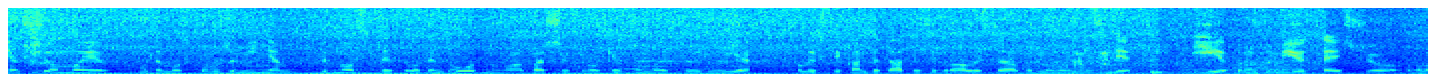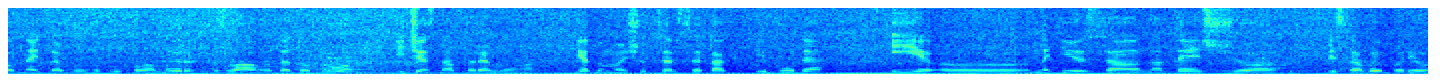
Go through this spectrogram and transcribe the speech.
якщо ми будемо з порозумінням відноситись один до одного, а перший крок, я думаю, сьогодні є, коли всі кандидати зібралися в одному місті і розуміють те, що головне для Богодухова мир, злагода, добро і чесна перемога. Я думаю, що це все так і буде. І е, надіюся на те, що після виборів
